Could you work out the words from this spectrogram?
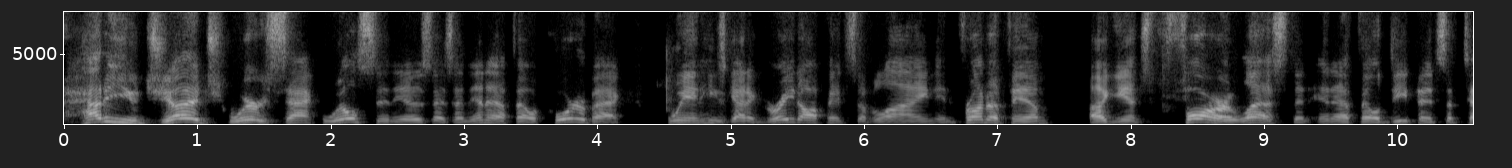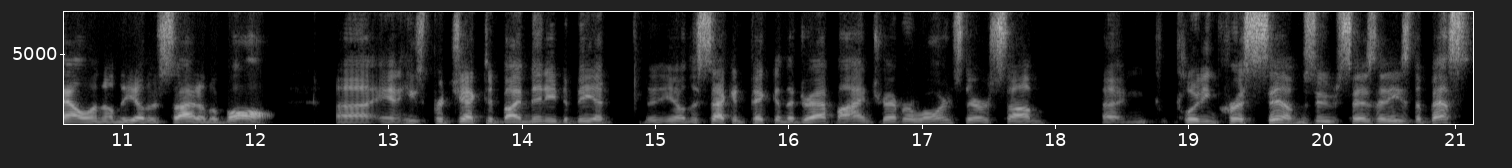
how do you judge where Zach Wilson is as an NFL quarterback? when he's got a great offensive line in front of him against far less than NFL defensive talent on the other side of the ball. Uh, and he's projected by many to be a you know the second pick in the draft behind Trevor Lawrence. There are some, uh, including Chris Simms, who says that he's the best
